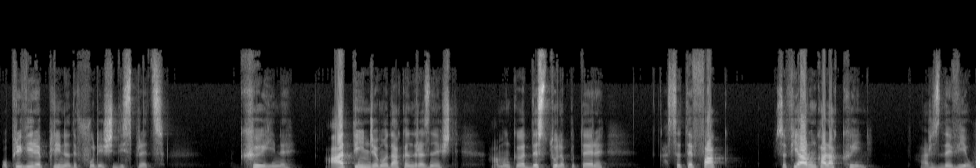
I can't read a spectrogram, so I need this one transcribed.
o privire plină de furie și dispreț. Câine, atinge-mă dacă îndrăznești. Am încă destulă putere ca să te fac să fii aruncat la câini, ars de viu,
